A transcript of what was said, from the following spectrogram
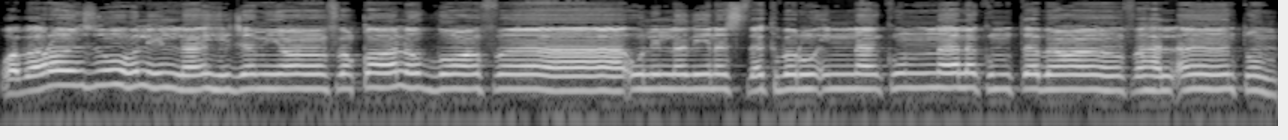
وبرزوا لله جميعا فقال الضعفاء للذين استكبروا إنا كنا لكم تبعا فهل أنتم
